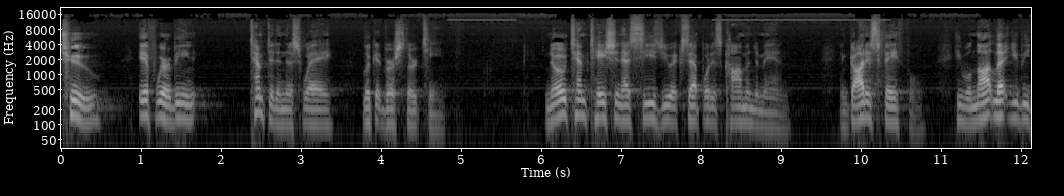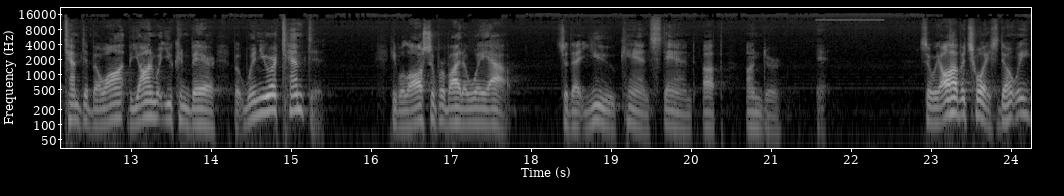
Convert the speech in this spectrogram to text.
Two, if we're being tempted in this way, look at verse 13. No temptation has seized you except what is common to man. And God is faithful. He will not let you be tempted beyond what you can bear. But when you are tempted, He will also provide a way out so that you can stand up under so we all have a choice, don't we?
